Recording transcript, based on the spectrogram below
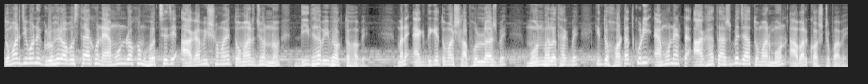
তোমার জীবনে গ্রহের অবস্থা এখন এমন রকম হচ্ছে যে আগামী সময়ে তোমার জন্য দ্বিধা বিভক্ত হবে। মানে একদিকে তোমার সাফল্য আসবে, মন ভালো থাকবে, কিন্তু হঠাৎ করেই এমন একটা আঘাত আসবে যা তোমার মন আবার কষ্ট পাবে।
